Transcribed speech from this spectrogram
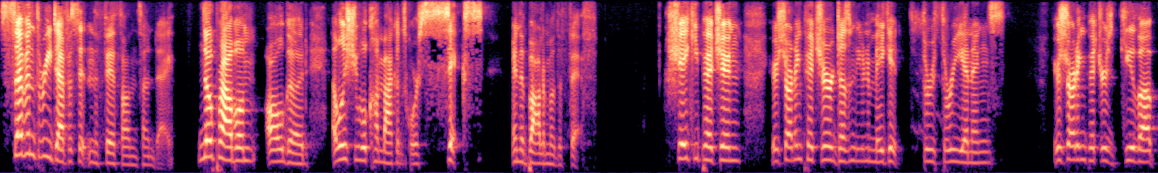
7 3 deficit in the fifth on Sunday. No problem. All good. LSU will come back and score six in the bottom of the fifth. Shaky pitching. Your starting pitcher doesn't even make it through three innings. Your starting pitchers give up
